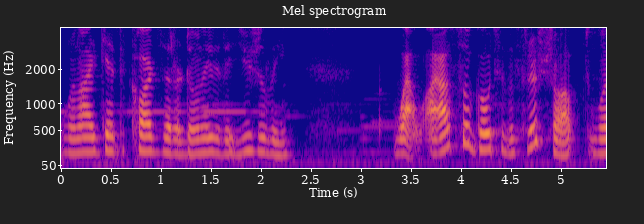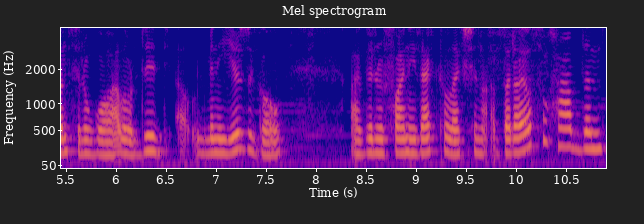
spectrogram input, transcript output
when I get the cards that are donated, they usually, well, I also go to the thrift shop once in a while, or did uh, many years ago. I've been refining that collection, but I also have them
